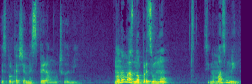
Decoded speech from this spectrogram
es porque Hashem espera mucho de mí. No nada más no presumo, sino más humilde.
